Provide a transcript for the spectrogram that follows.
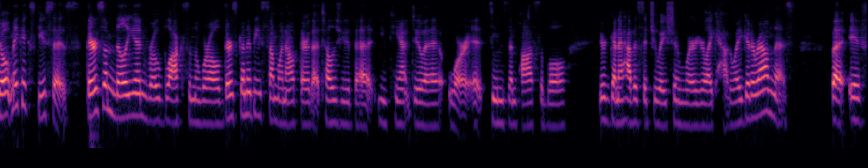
don't make excuses. There's a million roadblocks in the world. There's going to be someone out there that tells you that you can't do it or it seems impossible. You're going to have a situation where you're like, how do I get around this? But if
